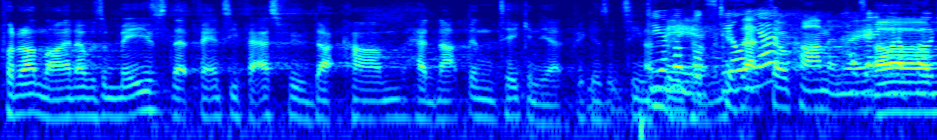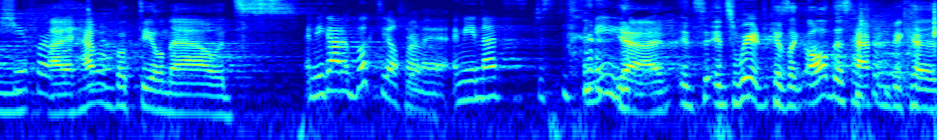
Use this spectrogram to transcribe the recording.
put it online. I was amazed that fancyfastfood.com had not been taken yet because it seemed Do you have a Amazing, book 'cause deal that's yet? so common, Has right? anyone Um, approached you for a book I have deal? a book deal now. It's And he got a book deal from it. I mean, that's just amazing. yeah, it's it's weird because like all this happened because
